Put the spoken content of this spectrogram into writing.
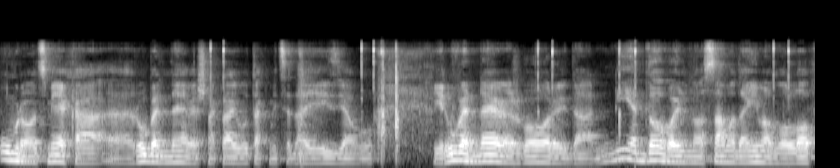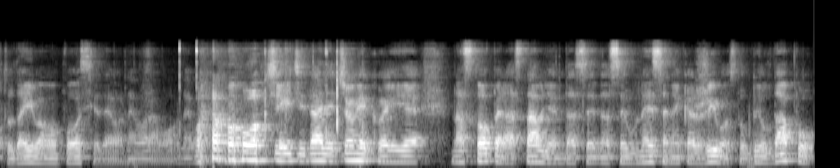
umro od smijeha. E, Ruben Neveš na kraju utakmice daje izjavu i Ruben Neves govori da nije dovoljno samo da imamo loptu, da imamo posjed, evo ne moramo, ne moramo uopće ići dalje. Čovjek koji je na stopera stavljen da se, da se unese neka živost u build-upu,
